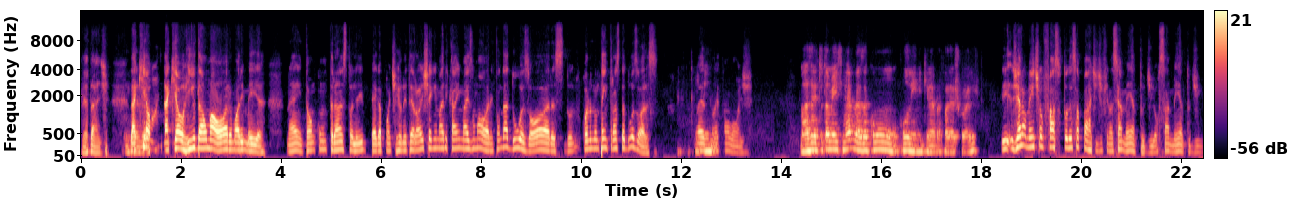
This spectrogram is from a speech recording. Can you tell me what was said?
verdade. Daqui ao, daqui ao Rio dá uma hora, uma hora e meia. Né? Então, com o trânsito ali, pega a ponte Rio-Niterói e chega em Maricá em mais uma hora. Então dá duas horas. Do... Quando não tem trânsito, dá duas horas. Não é, não é, tão longe. Mas aí tu também se reveza com, com o Linic, né, para fazer as coisas. E geralmente eu faço toda essa parte de financiamento, de orçamento, de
